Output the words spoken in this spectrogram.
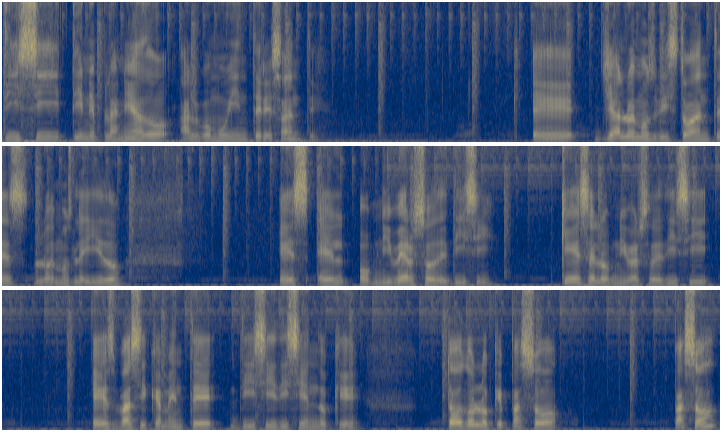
DC tiene planeado algo muy interesante. Eh, ya lo hemos visto antes, lo hemos leído. Es el omniverso de DC. ¿Qué es el omniverso de DC? Es básicamente DC diciendo que todo lo que pasó, pasó,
